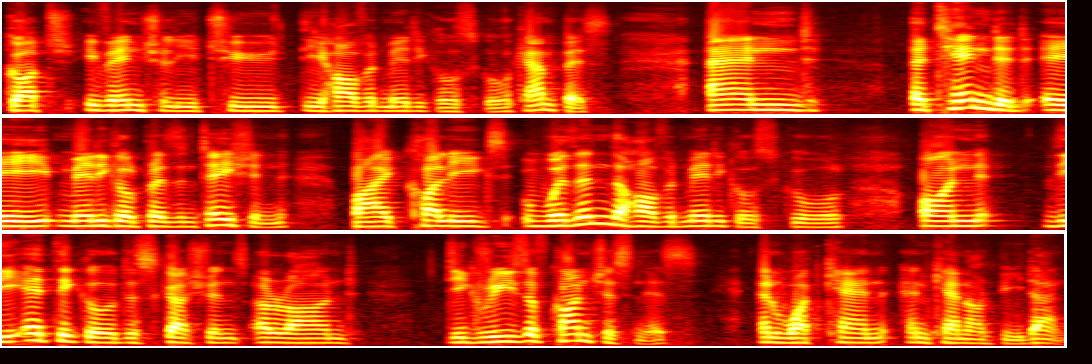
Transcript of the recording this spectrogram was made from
got eventually to the Harvard Medical School campus and attended a medical presentation by colleagues within the Harvard Medical School on the ethical discussions around degrees of consciousness and what can and cannot be done.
